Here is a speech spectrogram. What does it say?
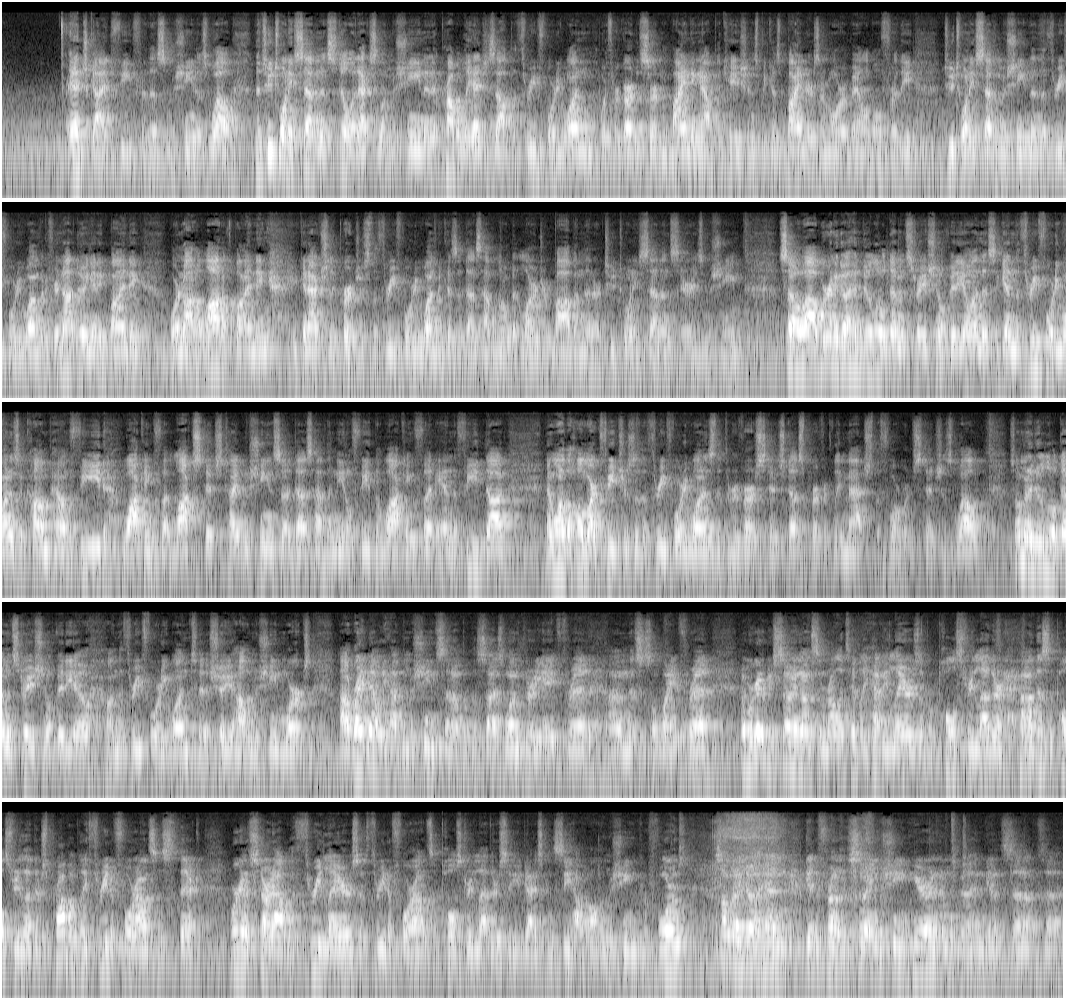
edge guide feet for this machine as well. The 227 is still an excellent machine and it probably edges out the 341 with regard to certain binding applications because binders are more available for the 227 machine than the 341. But if you're not doing any binding or not a lot of binding, you can actually purchase the 341 because it does have a little bit larger bobbin than our 227 series machine. So uh, we're going to go ahead and do a little demonstrational video on this. Again, the 341 is a compound feed, walking foot lock stitch type machine, so it does have the needle feed, the walking foot, and the feed dog. And one of the hallmark features of the 341 is that the reverse stitch does perfectly match the forward stitch as well. So I'm going to do a little demonstrational video on the 341 to show you how the machine works. Uh, right now we have the machine set up with a size 138 thread. Um, this is a white thread. And we're going to be sewing on some relatively heavy layers of upholstery leather. Uh, this upholstery leather is probably three to four ounces thick. We're going to start out with three layers of three to four ounce upholstery leather so you guys can see how well the machine performs. So I'm going to go ahead and get in front of the sewing machine here and then we'll go ahead and get it set up to,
